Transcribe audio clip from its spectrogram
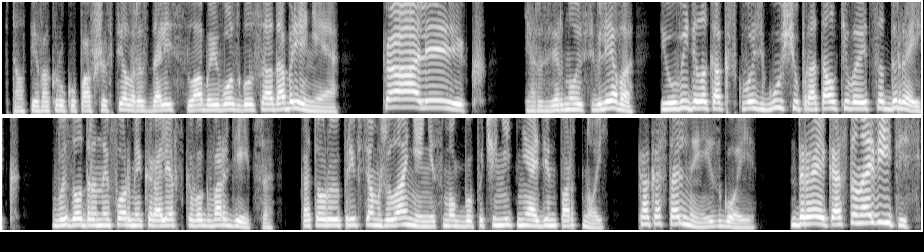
В толпе вокруг упавших тел раздались слабые возгласы одобрения. «Калик!» Я развернулась влево и увидела, как сквозь гущу проталкивается Дрейк в изодранной форме королевского гвардейца, которую при всем желании не смог бы починить ни один портной, как остальные изгои. «Дрейк, остановитесь!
